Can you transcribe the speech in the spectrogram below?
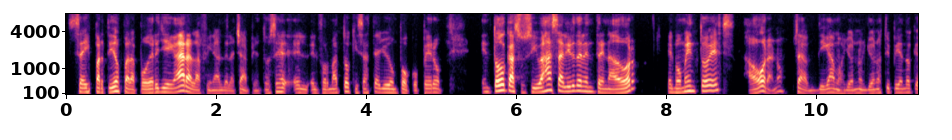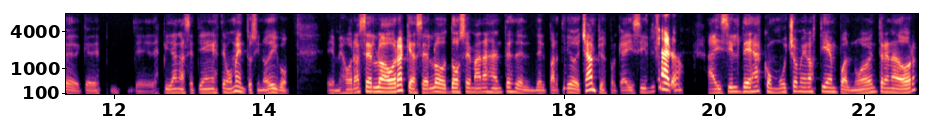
seis partidos para poder llegar a la final de la Champions. Entonces el, el formato quizás te ayuda un poco, pero en todo caso, si vas a salir del entrenador, el momento es ahora, ¿no? O sea, digamos, yo no, yo no estoy pidiendo que, de- despidan a Setién en este momento, sino digo, eh, mejor hacerlo ahora que hacerlo dos semanas antes del, del partido de Champions, porque ahí sí, Claro. ahí sí dejas con mucho menos tiempo al nuevo entrenador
